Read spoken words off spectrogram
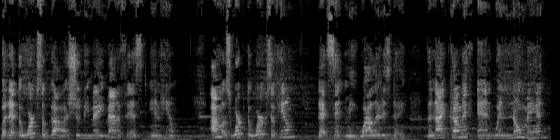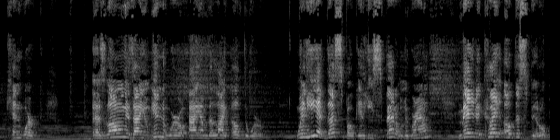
but that the works of God should be made manifest in him. I must work the works of him that sent me while it is day. The night cometh, and when no man can work. As long as I am in the world, I am the light of the world. When he had thus spoken, he spat on the ground, made a clay of the spittle,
